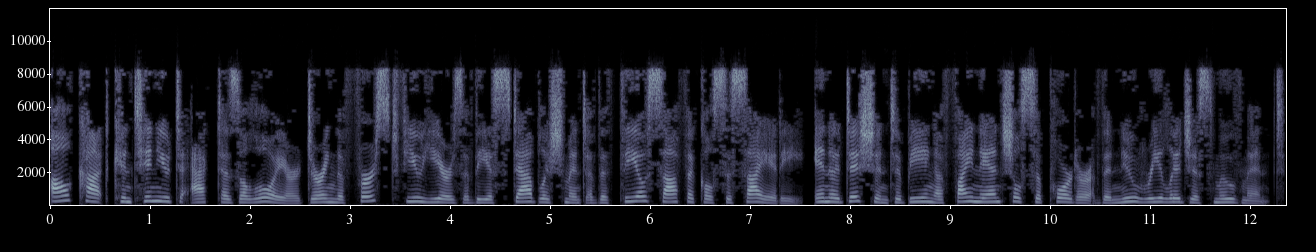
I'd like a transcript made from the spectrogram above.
Olcott continued to act as a lawyer during the first few years of the establishment of the Theosophical Society, in addition to being a financial supporter of the new religious movement.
